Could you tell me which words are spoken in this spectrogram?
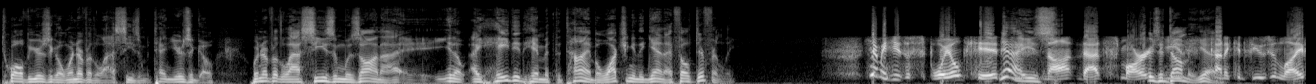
12 years ago, whenever the last season, 10 years ago, whenever the last season was on. I you know I hated him at the time, but watching it again, I felt differently. Yeah, I mean, he's a spoiled kid. Yeah, he's, he's- not that smart. he's a dummy, yeah. kind of confused in life.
